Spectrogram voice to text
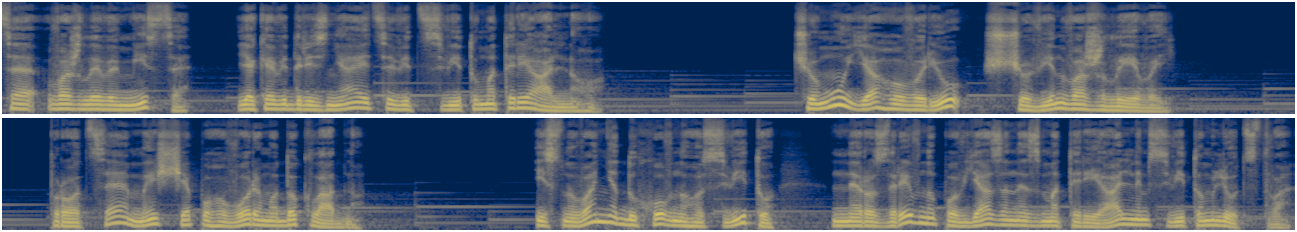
це важливе місце, яке відрізняється від світу матеріального. Чому я говорю, що він важливий? Про це ми ще поговоримо докладно. Існування духовного світу нерозривно пов'язане з матеріальним світом людства.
